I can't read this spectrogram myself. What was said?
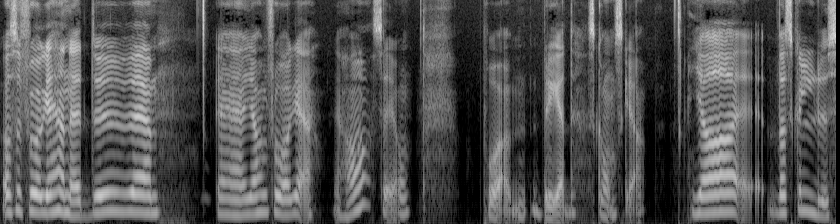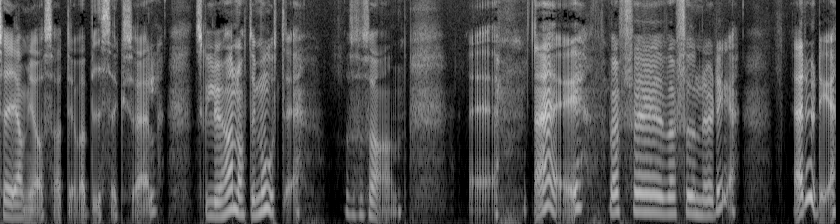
Och så frågade jag henne, du, jag har en fråga. Jaha, säger hon på bred skånska. Ja, vad skulle du säga om jag sa att jag var bisexuell? Skulle du ha något emot det? Och så sa han, eh, nej, varför, varför undrar du det? Är du det?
